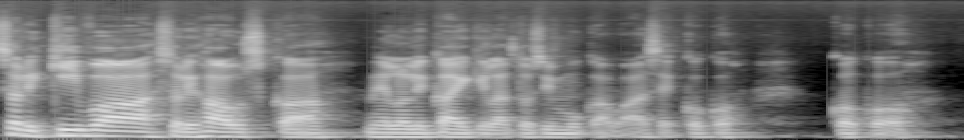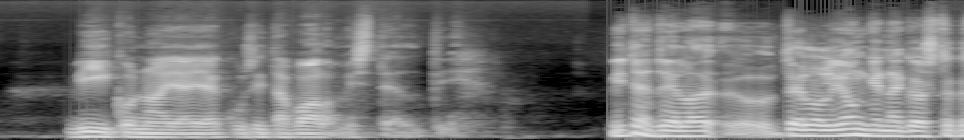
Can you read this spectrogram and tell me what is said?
se oli kivaa, se oli hauskaa. Meillä oli kaikilla tosi mukavaa se koko, koko viikon ajan ja kun sitä valmisteltiin. Miten teillä, teillä oli jonkinnäköistä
